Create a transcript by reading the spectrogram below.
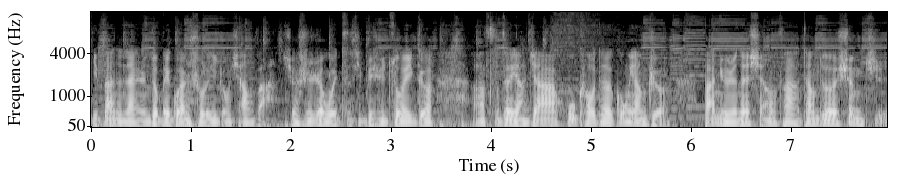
一半的男人都被灌输了一种想法，就是认为自己必须做一个啊负责养家糊口的供养者，把女人的想法当做圣旨。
